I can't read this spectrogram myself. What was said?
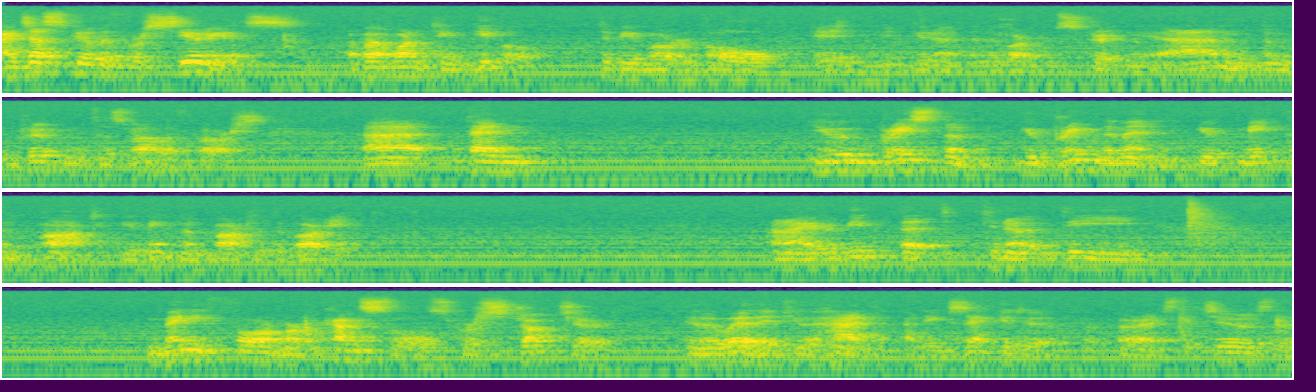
I just feel if we're serious about wanting people to be more involved in, you know, in the work of scrutiny and improvement as well, of course, uh, then you embrace them, you bring them in, you make them part, you make them part of the body. And I repeat that, you know, the many former councils were structured in the way that you had an executive, or it's the chairs of the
